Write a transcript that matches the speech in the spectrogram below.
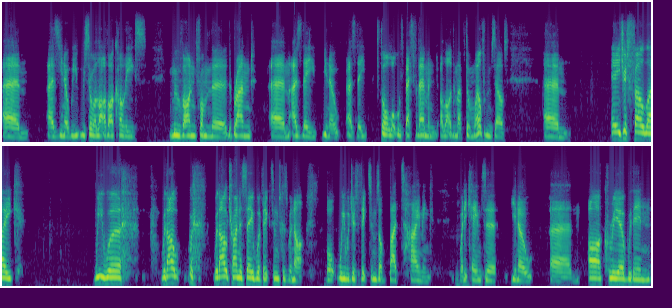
Um, as you know, we, we saw a lot of our colleagues move on from the the brand um, as they, you know, as they thought what was best for them, and a lot of them have done well for themselves. Um, it just felt like we were, without without trying to say we're victims because we're not, but we were just victims of bad timing when it came to you know um, our career within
